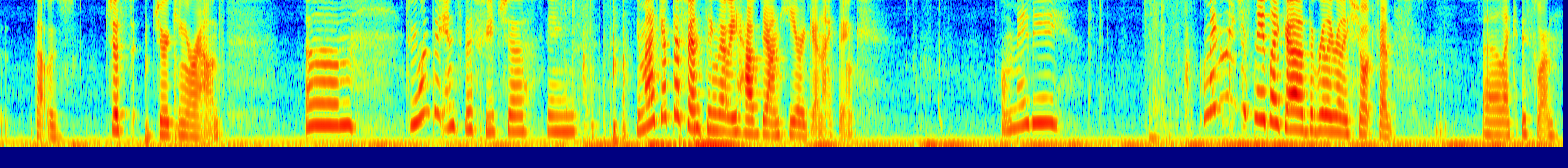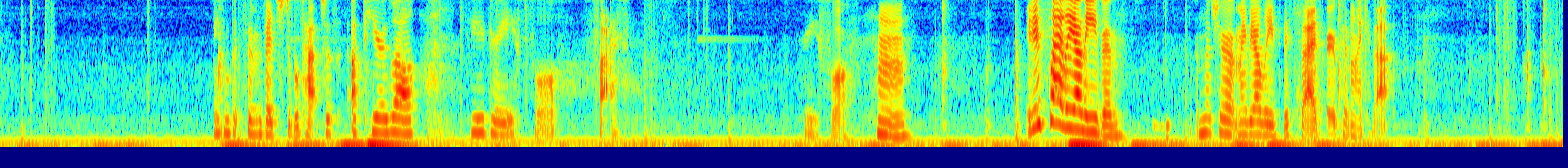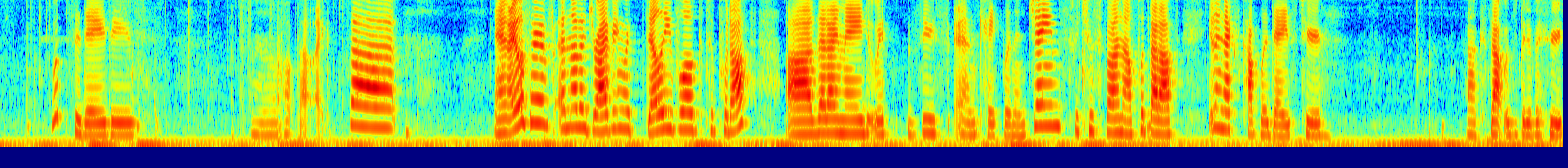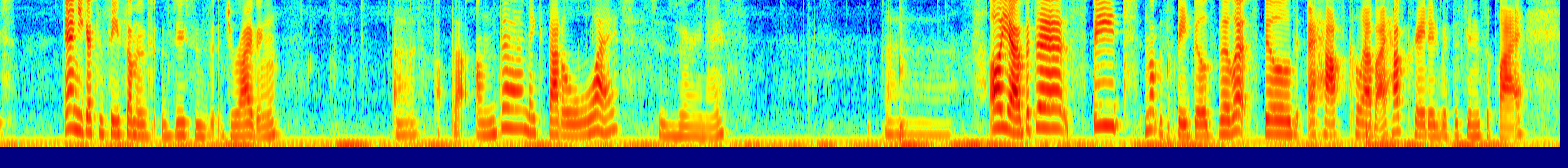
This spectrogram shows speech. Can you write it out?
that was just joking around. Um, do we want the into the future things? We might get the fencing that we have down here again, I think. Or maybe... Or maybe we just need like uh, the really, really short fence. Uh, like this one. We can put some vegetable patches up here as well. Two, three, four, five. Three, four. Hmm. It is slightly uneven. I'm not sure, maybe I'll leave this side open like that. Whoopsie daisies. I'll pop that like that. And I also have another driving with Deli vlog to put up uh, that I made with Zeuz and Caithlin and James, which is fun. I'll put that up in the next couple of days too, because uh, that was a bit of a hoot. And you get to see some of Zeuz's driving. Uh, so pop that on there, make that all white, which is very nice. Uh, oh yeah, but the speed, not the speed build, the let's build a house collab I have created with the Sim Supply.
